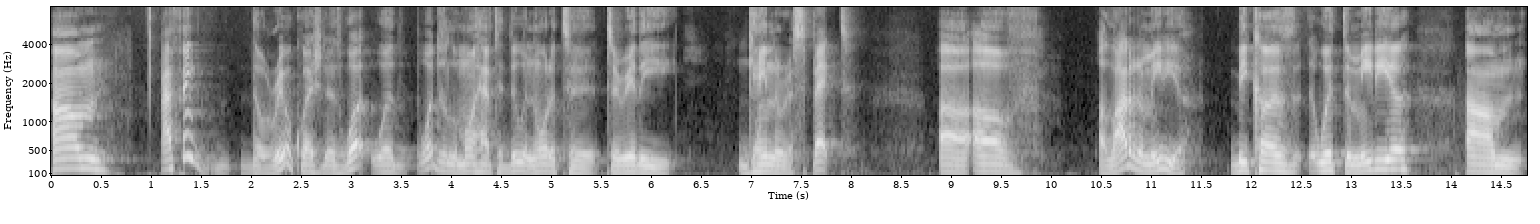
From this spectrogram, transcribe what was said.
Um, I think the real question is what would what does Lamar have to do in order to to really gain the respect uh, of a lot of the media because with the media um,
